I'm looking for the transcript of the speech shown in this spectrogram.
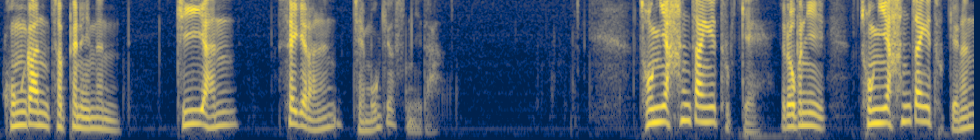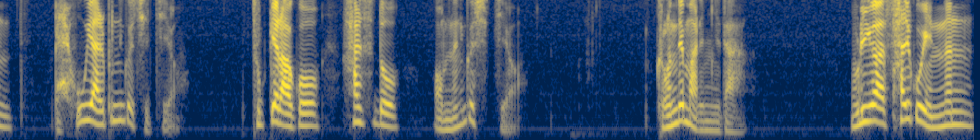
공간 저편에 있는 기이한 세계라는 제목이었습니다. 종이 한 장의 두께, 여러분이 종이 한 장의 두께는 매우 얇은 것이지요. 두께라고 할 수도 없는 것이지요. 그런데 말입니다. 우리가 살고 있는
